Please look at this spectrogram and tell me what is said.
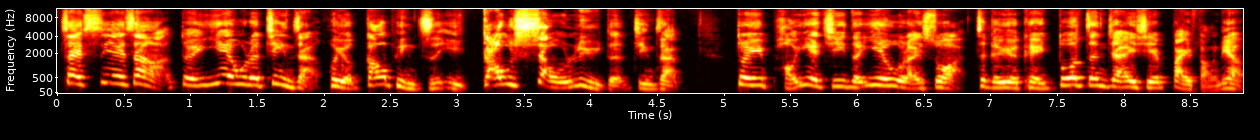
在事业上啊，对业务的进展会有高品质与高效率的进展。对于跑业绩的业务来说啊，这个月可以多增加一些拜访量，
